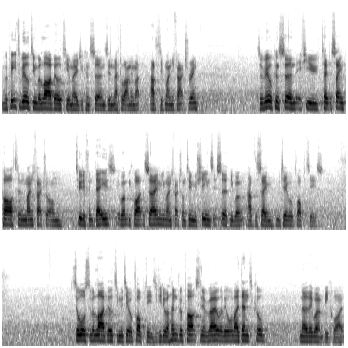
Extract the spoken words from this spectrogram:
repeatability and reliability are major concerns in metal additive manufacturing. It's a real concern that if you take the same part and manufacture it on two different days, it won't be quite the same. You manufacture on two machines, it certainly won't have the same material properties. So also reliability material properties. If you do 100 parts in a row, are they all identical? No, they won't be quite.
